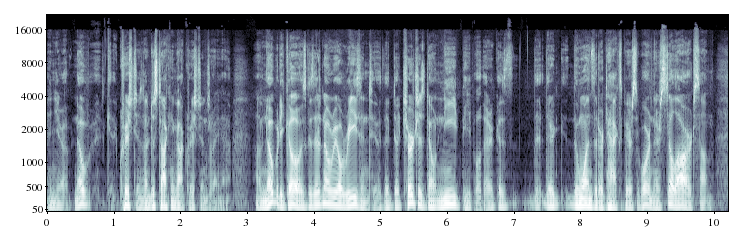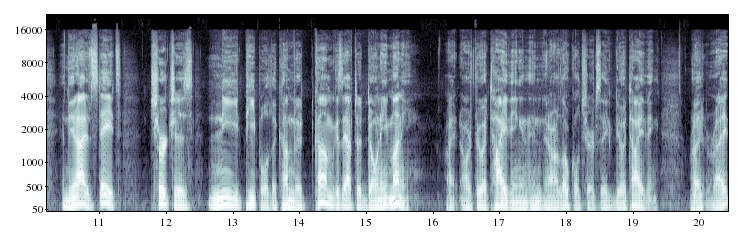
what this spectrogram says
in Europe. No Christians. I'm just talking about Christians right now. Um, nobody goes because there's no real reason to. The, the churches don't need people there because they're, they're the ones that are taxpayer supported. And there still are some. In the United States, churches need people to come to come because they have to donate money, right? Or through a tithing in, in, in our local church, they do a tithing. Right. But, right.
